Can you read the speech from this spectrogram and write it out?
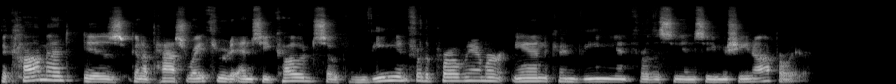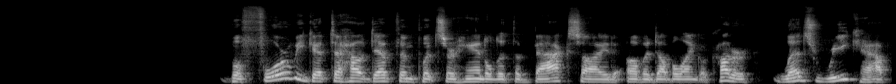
The comment is going to pass right through to NC code, so convenient for the programmer and convenient for the CNC machine operator. Before we get to how depth inputs are handled at the backside of a double angle cutter, let's recap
